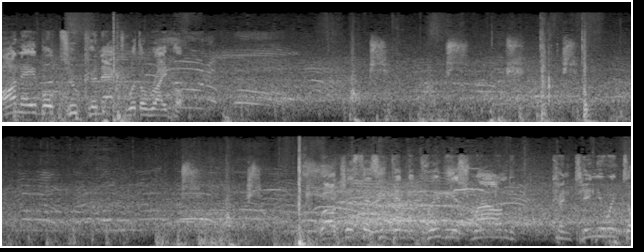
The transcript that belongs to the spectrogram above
Unable to connect with a right hook. Well, just as he did the previous round, continuing to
